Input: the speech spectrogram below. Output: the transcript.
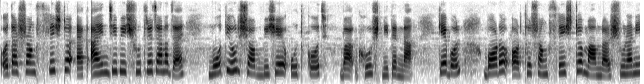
ও তার সংশ্লিষ্ট এক আইনজীবী সূত্রে জানা যায়, মতিউর সব বিষয়ে উৎকোচ বা ঘুষ নিতেন না। কেবল বড় অর্থ সংশ্লিষ্ট মামলার শুনানি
